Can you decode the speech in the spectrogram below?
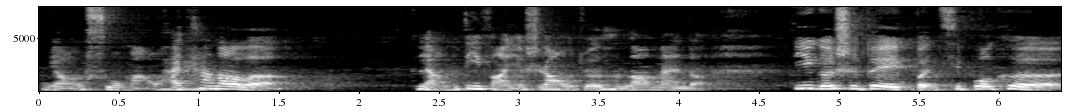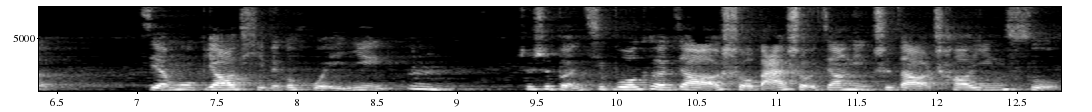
描述嘛，我还看到了两个地方也是让我觉得很浪漫的。第一个是对本期播客节目标题的一个回应，嗯，就是本期播客叫“手把手教你制造超音速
